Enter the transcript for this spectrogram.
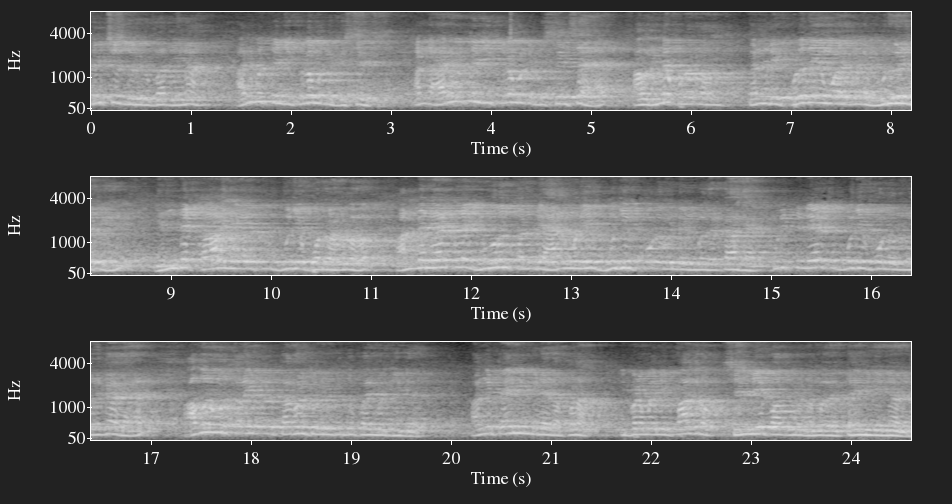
திருச்செந்தூருக்கு பார்த்தீங்கன்னா அறுபத்தஞ்சு கிலோமீட்டர் டிஸ்டன்ஸ் அந்த அறுபத்தஞ்சு கிலோமீட்டர் டிஸ்டன்ஸை அவர் என்ன பண்ணணும்? தன்னுடைய குலதெய்வமாக இருக்கிற முருகனுக்கு எந்த காலை நேரத்தில் பூஜை போடுறாங்களோ அந்த நேரத்தில் இவரும் தன்னுடைய அரண்மனையில் பூஜை போட வேண்டும் என்பதற்காக குறித்த நேரத்தில் பூஜை போட என்பதற்காக அவர் ஒரு தலைவர் தகவல் தொழில்நுட்பத்தை பயன்படுத்திட்டார் அங்கே டைமிங் கிடையாது அப்போலாம் இப்போ நம்ம இன்னைக்கு பார்க்குறோம். செல்லியே பார்த்துக்கிறோம். நம்ம டைமிங் என்னன்னு.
